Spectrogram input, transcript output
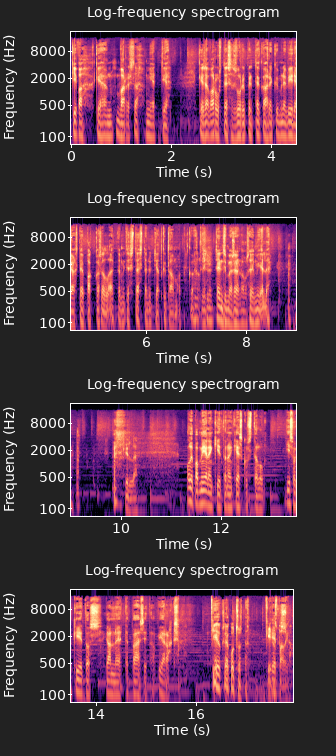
kiva kehän varressa miettiä kesävarusteessa suurin piirtein 25 asteen pakkasella, että miten tästä nyt jatketaan matkaa. Se nyt ensimmäisenä nousee mieleen. Kyllä. Olipa mielenkiintoinen keskustelu. Iso kiitos Janne, että pääsit vieraksi. Kiitoksia kutsusta. Kiitos, kiitos. paljon.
